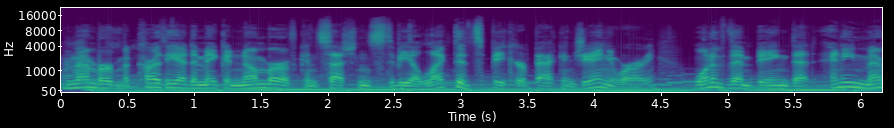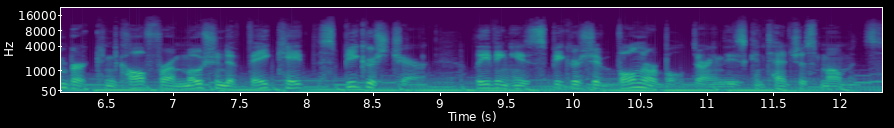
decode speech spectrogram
Remember, McCarthy had to make a number of concessions to be elected Speaker back in January, one of them being that any member can call for a motion to vacate the Speaker's chair, leaving his speakership vulnerable during these contentious moments.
